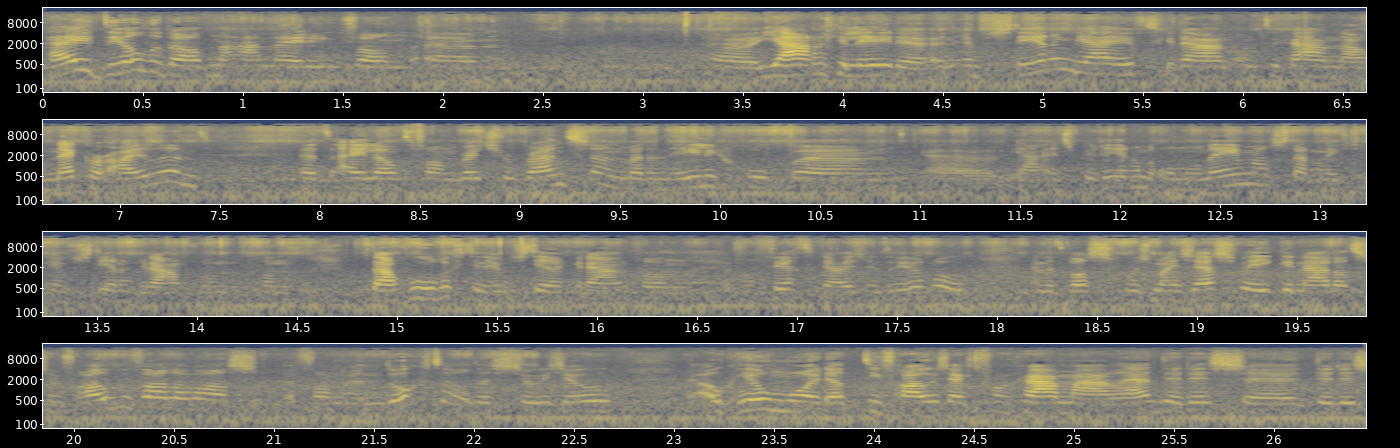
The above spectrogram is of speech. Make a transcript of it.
Hij deelde dat naar aanleiding van um, uh, jaren geleden een investering die hij heeft gedaan om te gaan naar Necker Island. Het eiland van Richard Branson met een hele groep uh, uh, ja, inspirerende ondernemers. Daarin heeft hij een investering gedaan van, van daarvoor heeft hij een investering gedaan van, van 40.000 euro. En het was volgens mij zes weken nadat zijn vrouw bevallen was van hun dochter. Dus sowieso ook heel mooi dat die vrouw zegt van ga maar, hè, dit, is, dit is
